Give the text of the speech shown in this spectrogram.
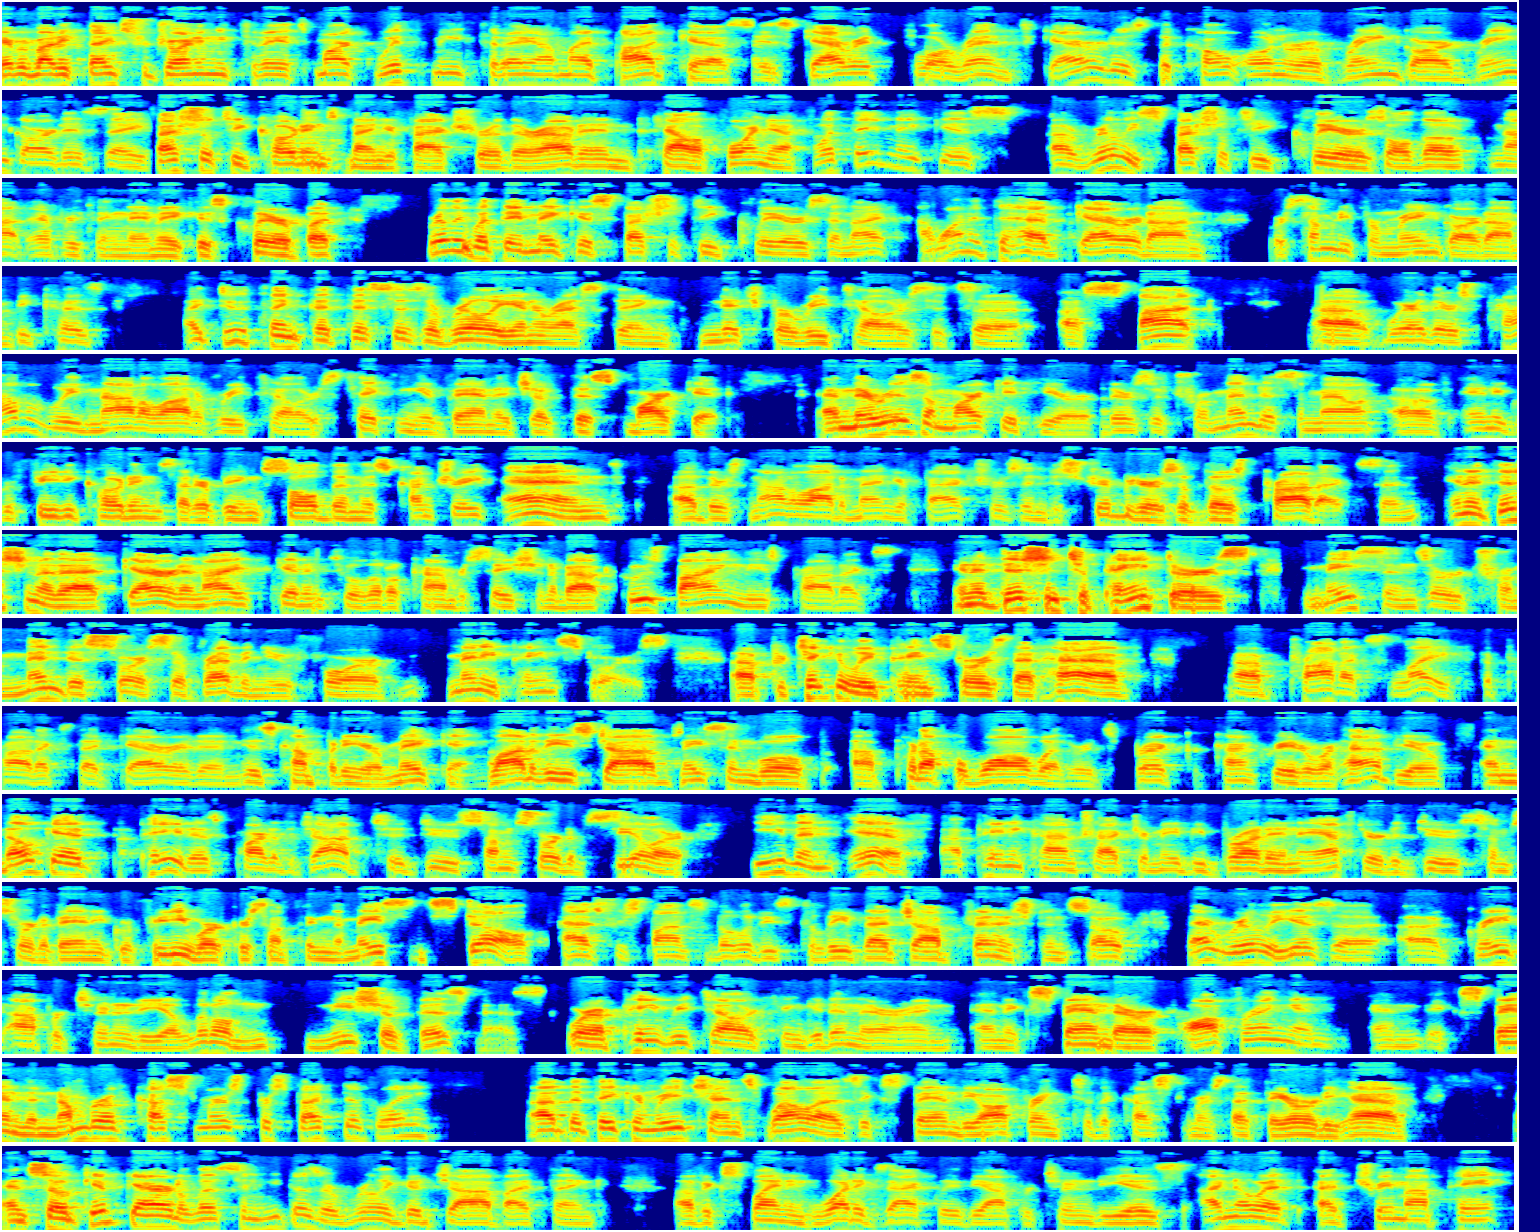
Hey, everybody. Thanks for joining me today. It's Mark. With me today on my podcast is Garrett Florent. Garrett is the co owner of RainGuard. RainGuard is a specialty coatings manufacturer. They're out in California. What they make is uh, really specialty clears, although not everything they make is clear, but really what they make is specialty clears. And I, I wanted to have Garrett on or somebody from RainGuard on because I do think that this is a really interesting niche for retailers. It's a, a spot uh, where there's probably not a lot of retailers taking advantage of this market. And there is a market here. There's a tremendous amount of anti graffiti coatings that are being sold in this country. And uh, there's not a lot of manufacturers and distributors of those products. And in addition to that, Garrett and I get into a little conversation about who's buying these products. In addition to painters, masons are a tremendous source of revenue for many paint stores, uh, particularly paint stores that have uh, products like the products that Garrett and his company are making. A lot of these jobs, Mason will uh, put up a wall, whether it's brick or concrete or what have you, and they'll get paid as part of the job to do some sort of sealer even if a painting contractor may be brought in after to do some sort of anti graffiti work or something, the mason still has responsibilities to leave that job finished. And so that really is a, a great opportunity, a little niche of business where a paint retailer can get in there and, and expand their offering and, and expand the number of customers prospectively. Uh, that they can reach, as well as expand the offering to the customers that they already have. And so give Garrett a listen. He does a really good job, I think, of explaining what exactly the opportunity is. I know at, at Tremont Paint,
